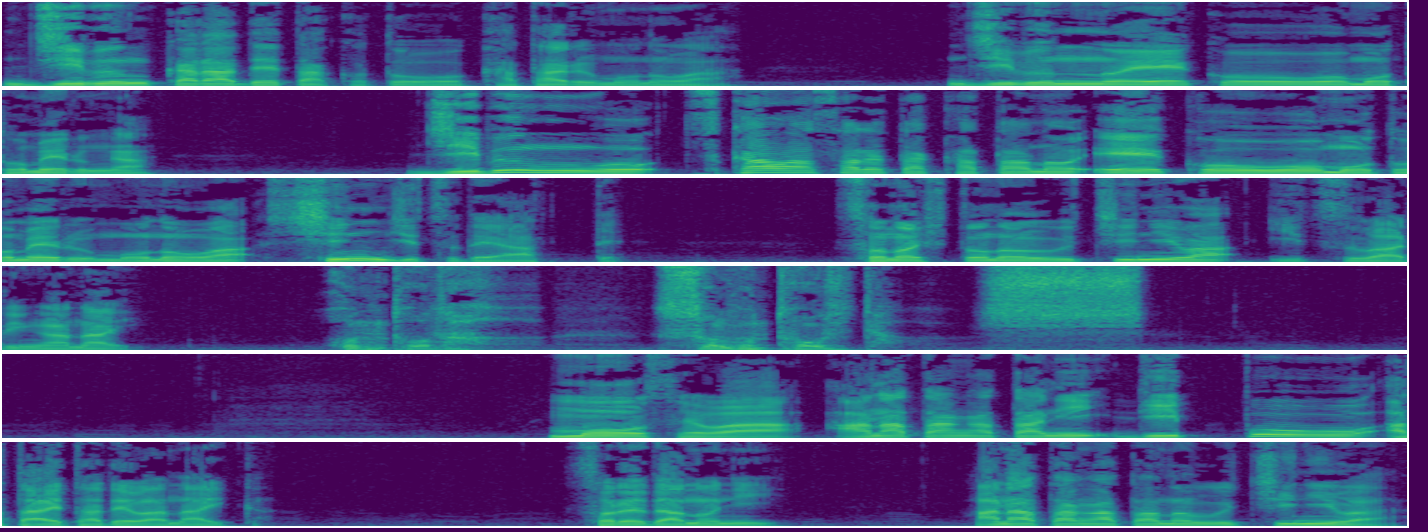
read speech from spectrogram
自分から出たことを語る者は、自分の栄光を求めるが、自分を使わされた方の栄光を求める者は真実であって、その人のうちには偽りがない。本当だ。その通りだ。しモーセはあなた方に立法を与えたではないか。それなのに、あなた方のうちには、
